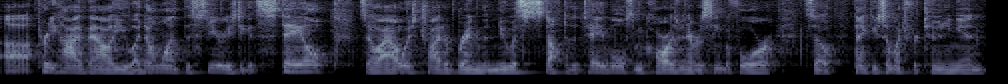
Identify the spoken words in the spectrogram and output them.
uh, pretty high value. I don't want the series to get stale, so I always try to bring the newest stuff to the table, some cards we've never seen before. So thank you so much for tuning in.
